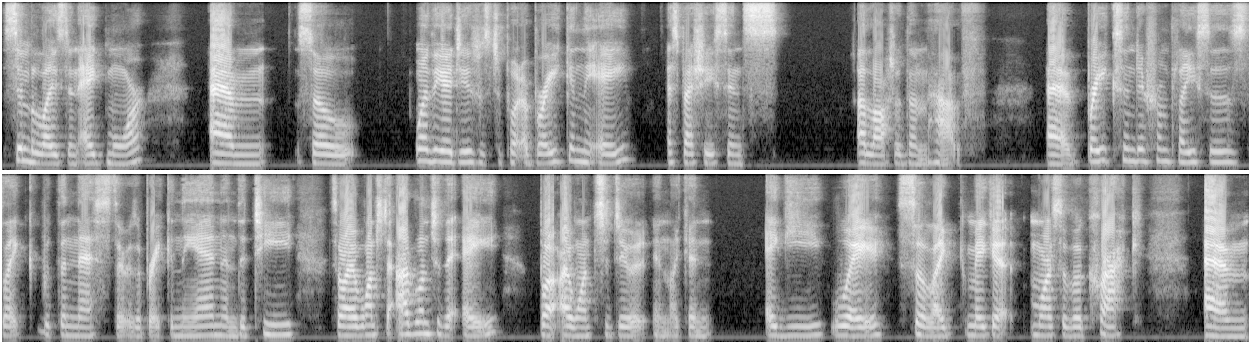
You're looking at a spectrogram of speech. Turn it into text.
symbolized an egg more. Um, so one of the ideas was to put a break in the A, especially since a lot of them have uh, breaks in different places. Like with the nest, there was a break in the N and the T. So I wanted to add one to the A, but I want to do it in like an eggy way. So like make it more so of a crack. Um,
